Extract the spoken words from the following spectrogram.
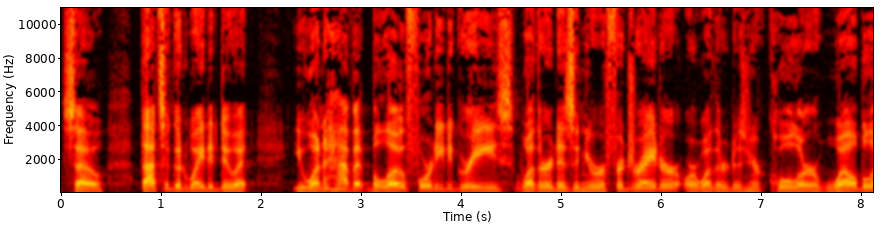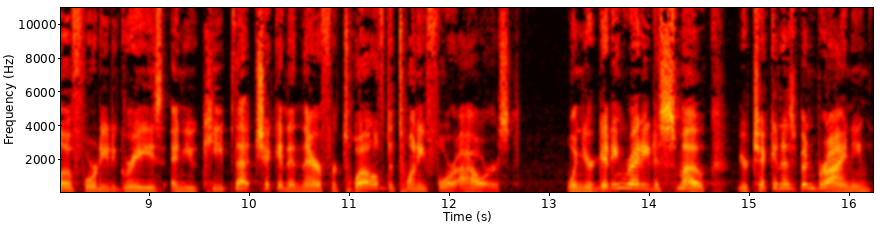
So that's a good way to do it. You want to have it below 40 degrees, whether it is in your refrigerator or whether it is in your cooler, well below 40 degrees, and you keep that chicken in there for 12 to 24 hours. When you're getting ready to smoke, your chicken has been brining,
